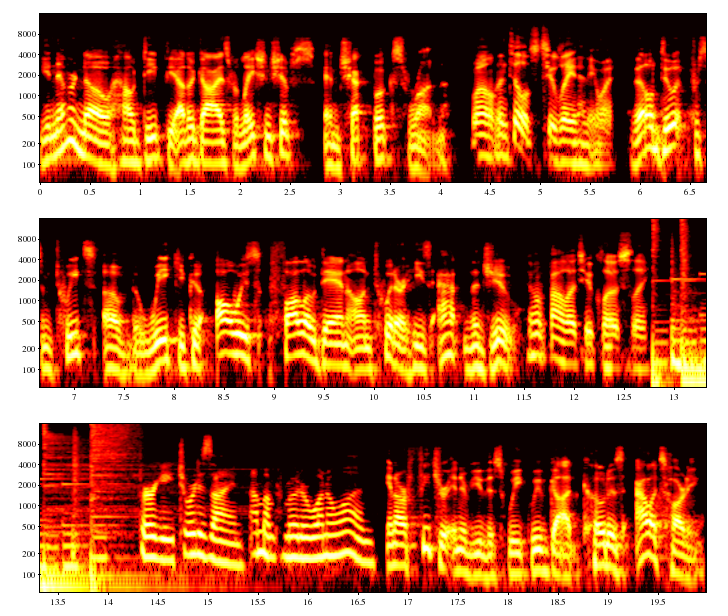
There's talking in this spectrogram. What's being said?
You never know how deep the other guy's relationships and checkbooks run. Well, until it's too late anyway. That'll do it for some tweets of the week. You can always follow Dan on Twitter. He's at the Jew. Don't follow too closely. Fergie, Tour Design. I'm on Promoter 101. In our feature interview this week, we've got Coda's Alex Hardee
